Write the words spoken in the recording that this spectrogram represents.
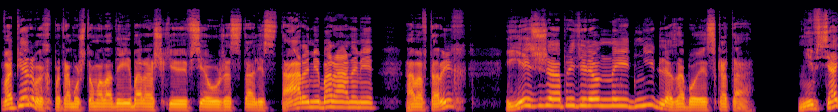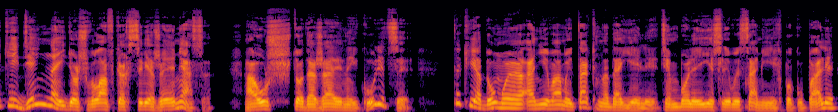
Во-первых, потому что молодые барашки все уже стали старыми баранами, а во-вторых, есть же определенные дни для забоя скота. Не всякий день найдешь в Так я думаю, они вам и так надоели, тем более если вы сами их покупали,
